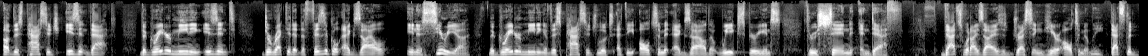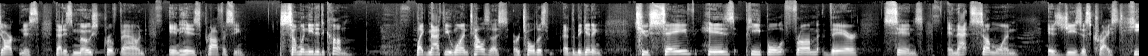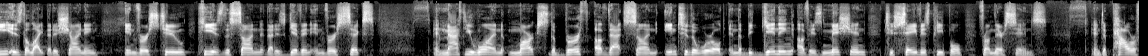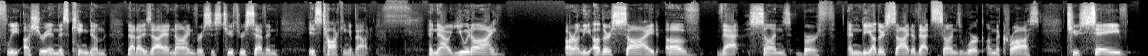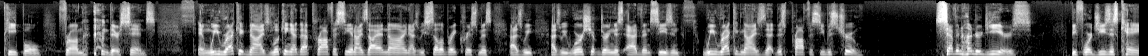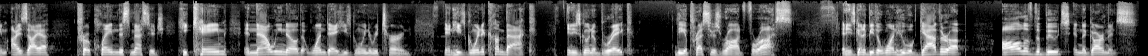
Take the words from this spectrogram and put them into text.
of this passage isn't that. The greater meaning isn't directed at the physical exile in Assyria. The greater meaning of this passage looks at the ultimate exile that we experience through sin and death. That's what Isaiah is addressing here ultimately. That's the darkness that is most profound in his prophecy. Someone needed to come, like Matthew 1 tells us, or told us at the beginning, to save his people from their sins. And that someone is Jesus Christ. He is the light that is shining in verse 2, He is the Son that is given in verse 6. And Matthew 1 marks the birth of that son into the world and the beginning of his mission to save his people from their sins and to powerfully usher in this kingdom that Isaiah 9, verses 2 through 7, is talking about. And now you and I are on the other side of that son's birth and the other side of that son's work on the cross to save people from their sins. And we recognize, looking at that prophecy in Isaiah 9, as we celebrate Christmas, as we, as we worship during this Advent season, we recognize that this prophecy was true. 700 years before Jesus came, Isaiah proclaimed this message. He came, and now we know that one day he's going to return. And he's going to come back, and he's going to break the oppressor's rod for us. And he's going to be the one who will gather up all of the boots and the garments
